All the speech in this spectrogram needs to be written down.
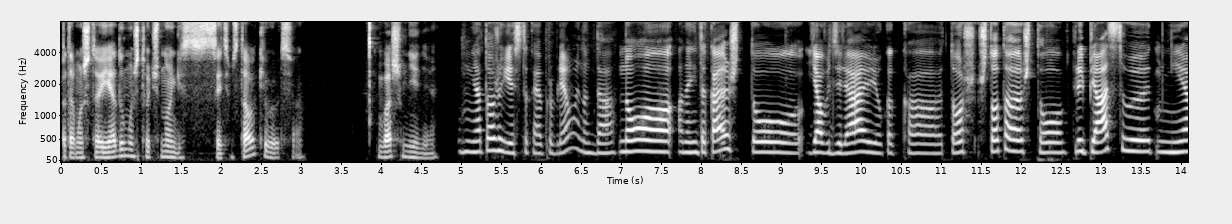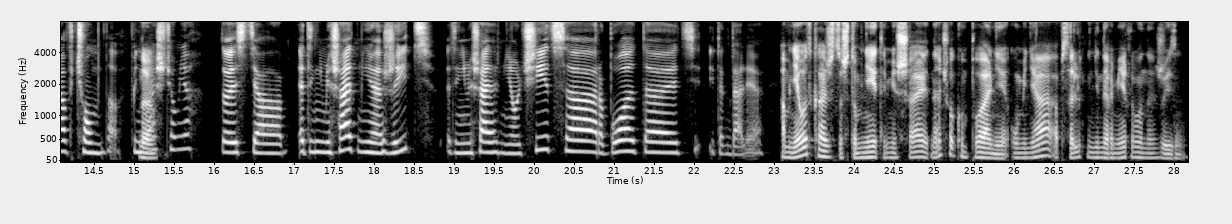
Потому что я думаю, что очень многие с этим сталкиваются. Ваше мнение? У меня тоже есть такая проблема иногда, но она не такая, что я выделяю ее как э, то что-то, что препятствует мне в чем-то. Понимаешь, в чем я? То есть а, это не мешает мне жить это не мешает мне учиться, работать и так далее. А мне вот кажется, что мне это мешает, знаешь, в каком плане? У меня абсолютно ненормированная жизнь.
